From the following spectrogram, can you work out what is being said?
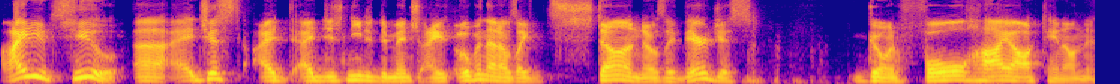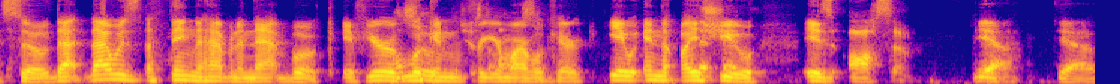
I do too. Uh, I just, I, I just needed to mention. I opened that. I was like stunned. I was like, they're just going full high octane on this. So that that was a thing that happened in that book. If you're Also looking for your Marvel character, yeah, and the issue is awesome. Yeah, yeah,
